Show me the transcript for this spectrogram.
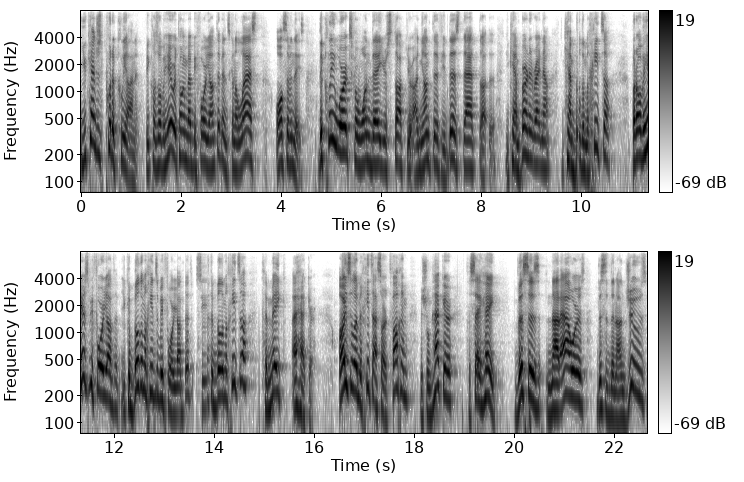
you can't just put a kli on it because over here we're talking about before Yontif and it's going to last all seven days. The kli works for one day, you're stuck, you're on yontif, you this, that, uh, you can't burn it right now, you can't build a mechitza. But over here it's before yontif. You can build a mechitza before yontif, so you have to build a mechitza to make a hecker. Oisele mechitza asar tfachim, mishum hecker, to say, hey, this is not ours, this is the non-Jews,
